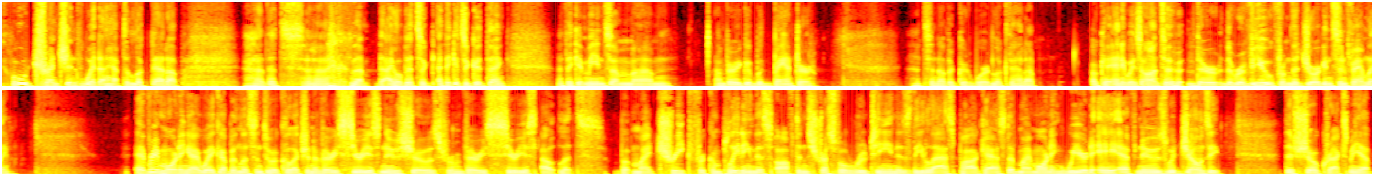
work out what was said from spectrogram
Ooh, trenchant wit. I have to look that up. Uh, that's uh, that. I hope it's a. I think it's a good thing. I think it means I'm um, I'm very good with banter. That's another good word. Look that up. Okay. Anyways, on to the the review from the Jorgensen family. Every morning I wake up and listen to a collection of very serious news shows from very serious outlets. But my treat for completing this often stressful routine is the last podcast of my morning, Weird AF News with Jonesy. This show cracks me up.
